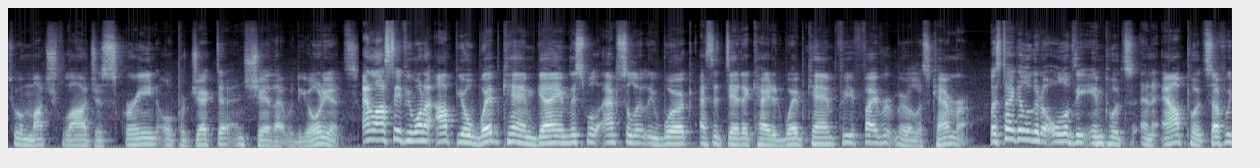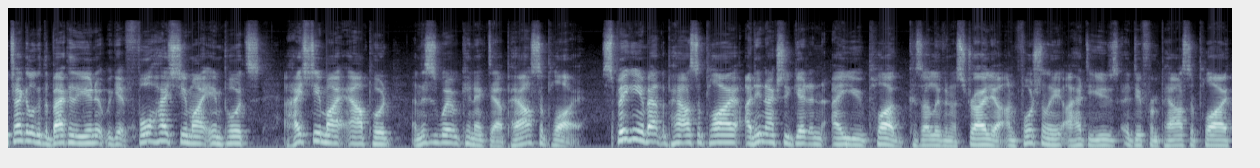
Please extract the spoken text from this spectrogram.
to a much larger screen or projector and share that with the audience. And lastly, if you want to up your webcam game, this will absolutely work as a dedicated webcam for your favorite mirrorless camera. Let's take a look at all of the inputs and outputs. So if we take a look at the back of the unit, we get four HDMI inputs, a HDMI output, and this is where we connect our power supply. Speaking about the power supply, I didn't actually get an AU plug because I live in Australia. Unfortunately, I had to use a different power supply.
